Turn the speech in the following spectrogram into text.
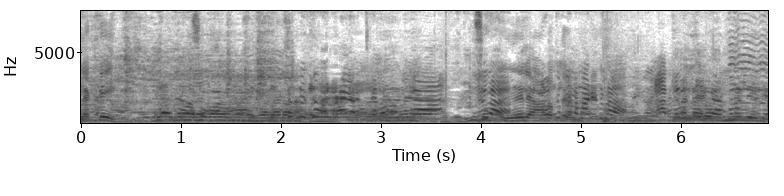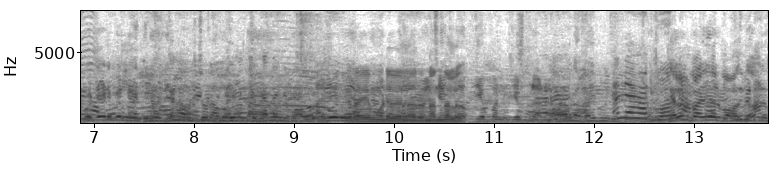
లెక్క ఇరవై మూడు వేల రెండు వందలు. పిల్లలు పదివేలు బాగుంది ఉన్నాయి?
